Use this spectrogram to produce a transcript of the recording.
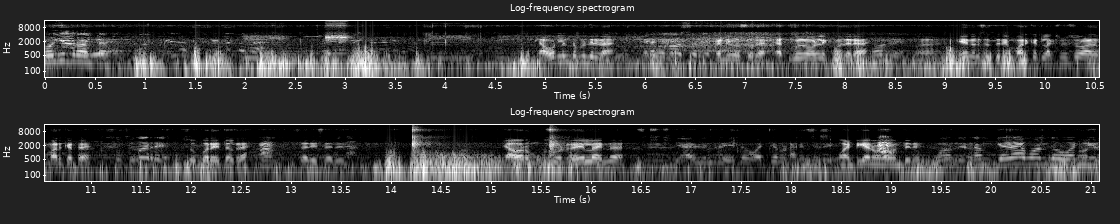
ಹೋಗಿದ್ರ ಅಂತ ಯಾವ್ರಲಿಂದ ಬಂದ್ರಿ ನಾ ಎತ್ಗಳು ಎತ್ತುಗಳು ನೋಡ್ಲಿಕ್ಕೆ ಬಂದಿರಾ? ಏನು ಅನ್ಸುತ್ತೆ ರೀ ಮಾರ್ಕೆಟ್ ಲಕ್ಷ್ಮೇಶ್ವರ ಮಾರ್ಕೆಟ್ ಸೂಪರ್ ಐತಲ್ರಿ? ಸರಿ ಸರಿ ಯಾವ್ರ ಮುಗಿಸ್ಕೊಂಡ್ರೆ ಇಲ್ಲ ಇನ್ನು? ಒಂಟಿಗೆ ನೋಡವಂತೀರಿ? ನೋಡ್ರಿ.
